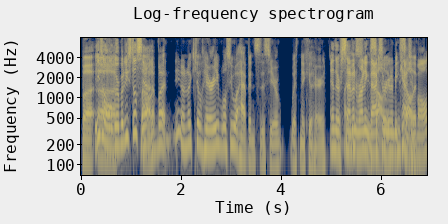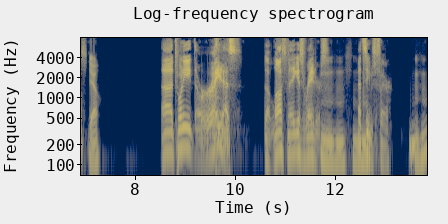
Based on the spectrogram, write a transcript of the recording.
but He's uh, older, but he's still solid. Yeah, but you know, N'Keal Harry. We'll see what happens this year with N'Keal Harry. and there's seven he's- running backs that are going to be He's catching solid. balls. Yeah. Uh, 28, the Raiders, the Las Vegas Raiders. Mm-hmm, That seems fair. hmm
